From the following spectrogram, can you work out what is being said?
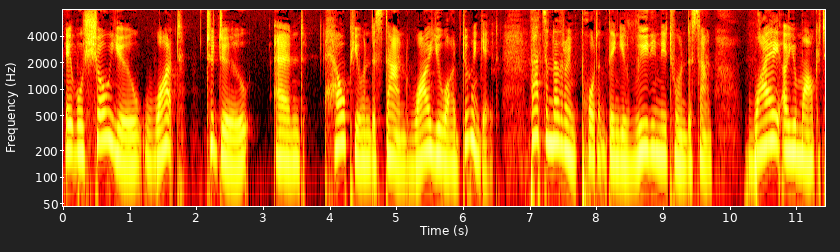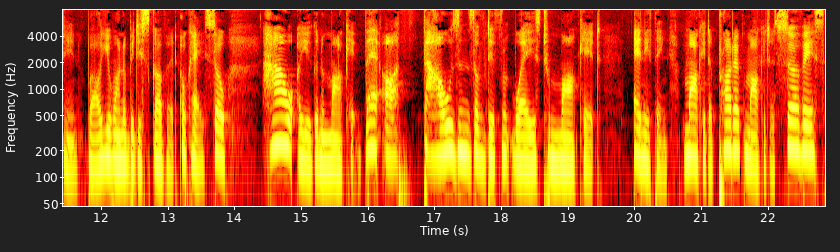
It will show you what to do and help you understand why you are doing it. That's another important thing you really need to understand. Why are you marketing? Well, you want to be discovered. Okay, so how are you going to market? There are thousands of different ways to market anything. Market a product, market a service,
